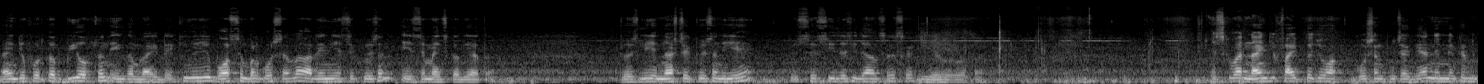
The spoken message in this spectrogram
94 का बी ऑप्शन एकदम राइट है, क्योंकि ये बहुत सिंपल क्वेश्चन था आर इक्वेशन ए से मैच कर दिया था। तो इसलिए नेक्स्ट इक्वेशन ये है तो इससे सीधे सीधे आंसर इसका क्लियर हो रहा था इसके बाद 95 का जो क्वेश्चन पूछा गया, निम्नलिखित में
